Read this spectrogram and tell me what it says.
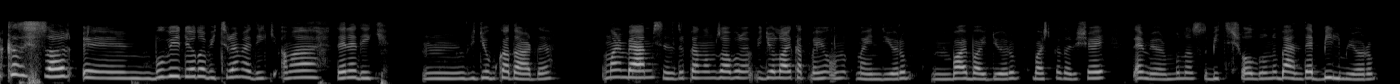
Arkadaşlar eee, bu videoda bitiremedik ama denedik. Hmm, video bu kadardı. Umarım beğenmişsinizdir. Kanalımıza abone video like atmayı unutmayın diyorum. Hmm, Bay bay diyorum. Başka da bir şey demiyorum. Bu nasıl bitiş olduğunu ben de bilmiyorum.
